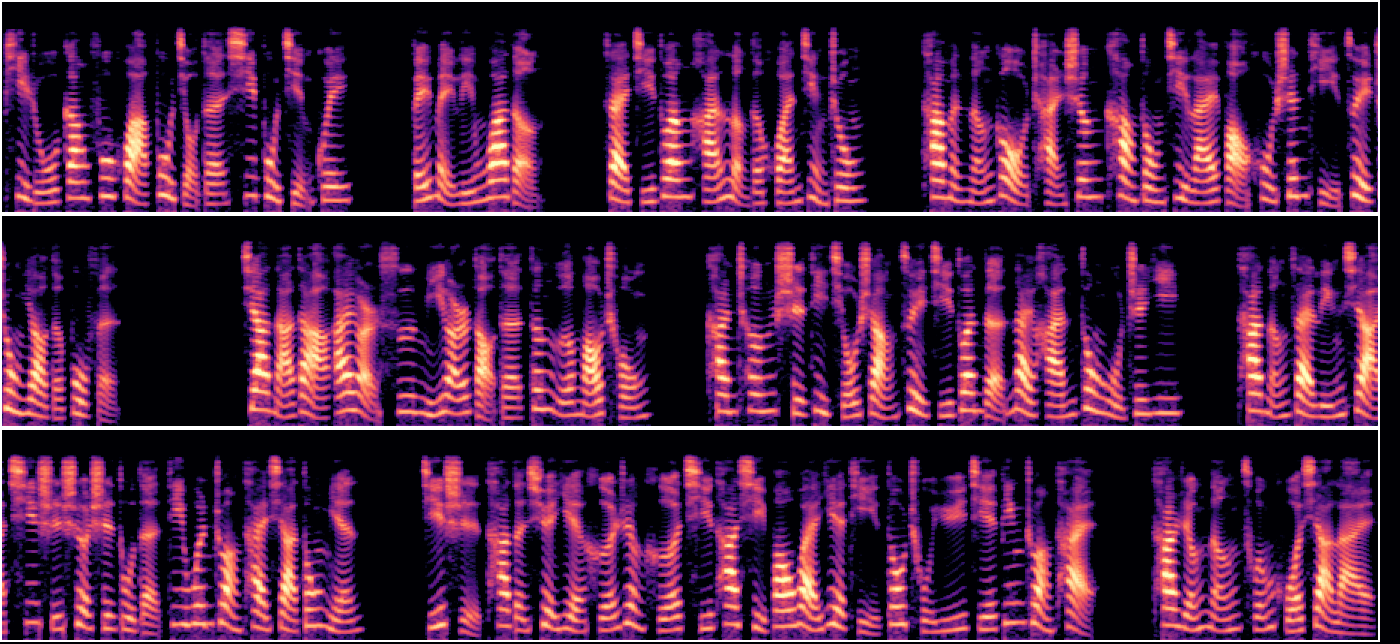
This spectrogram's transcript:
譬如刚孵化不久的西部锦龟、北美林蛙等。在极端寒冷的环境中，它们能够产生抗冻剂来保护身体最重要的部分。加拿大埃尔斯米尔岛的灯蛾毛虫堪称是地球上最极端的耐寒动物之一。它能在零下七十摄氏度的低温状态下冬眠，即使它的血液和任何其他细胞外液体都处于结冰状态，它仍能存活下来。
